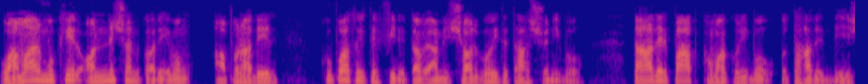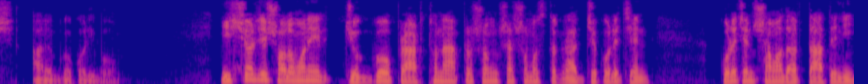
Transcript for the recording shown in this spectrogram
ও আমার মুখের অন্বেষণ করে এবং আপনাদের কুপথ হইতে ফিরে, তবে আমি স্বর্গ হইতে তাহা শুনিব। তাহাদের পাপ ক্ষমা করিব ও তাহাদের দেশ আরোগ্য করিব। ঈশ্বর যে সলমনের যোগ্য প্রার্থনা, প্রশংসা সমস্ত গ্রাহ্য করেছেন করেছেন সমাদর, তা তিনি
